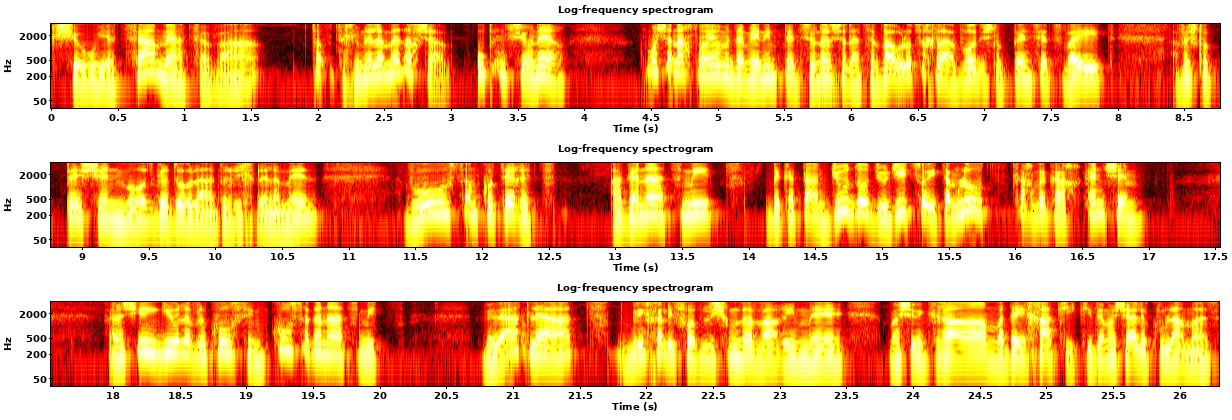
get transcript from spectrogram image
כשהוא יצא מהצבא טוב צריכים ללמד עכשיו הוא פנסיונר. כמו שאנחנו היום מדמיינים פנסיונר של הצבא הוא לא צריך לעבוד יש לו פנסיה צבאית אבל יש לו פשן מאוד גדול להדריך ללמד והוא שם כותרת הגנה עצמית בקטן ג'ודו ג'ו-ג'יצו התעמלות כך וכך אין שם. אנשים הגיעו אליו לקורסים קורס הגנה עצמית. ולאט לאט בלי חליפות בלי שום דבר עם uh, מה שנקרא מדי חאקי כי זה מה שהיה לכולם אז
